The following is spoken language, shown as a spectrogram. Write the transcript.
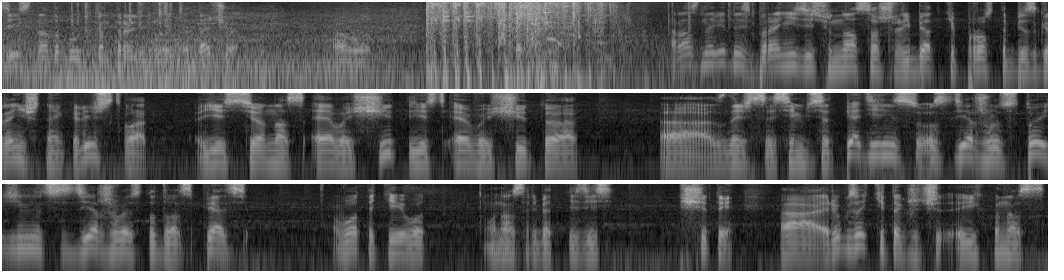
Здесь надо будет контролировать отдачу. А вот. Разновидность брони здесь у нас аж, ребятки, просто безграничное количество. Есть у нас Эва щит, есть Эва щит, а, а значит, 75 единиц сдерживает, 100 единиц сдерживает, 125. Вот такие вот у нас, ребятки, здесь щиты. А, рюкзаки также, их у нас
